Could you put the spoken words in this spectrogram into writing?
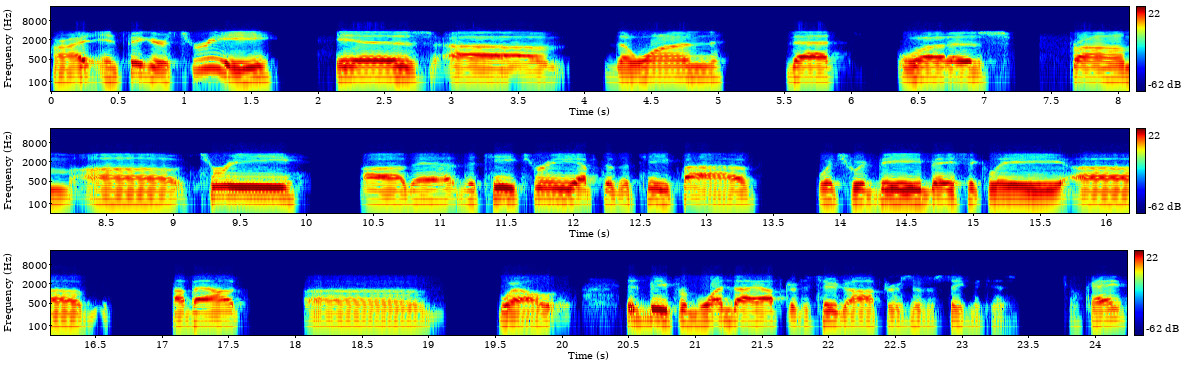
all right, in figure three is um, the one that was from uh, three, uh, the the T three up to the T five, which would be basically uh, about uh, well, it'd be from one diopter to two diopters of astigmatism. Okay,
